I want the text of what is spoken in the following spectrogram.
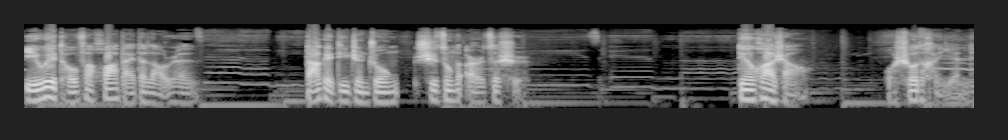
一位头发花白的老人打给地震中失踪的儿子时，电话上我说的很严厉：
